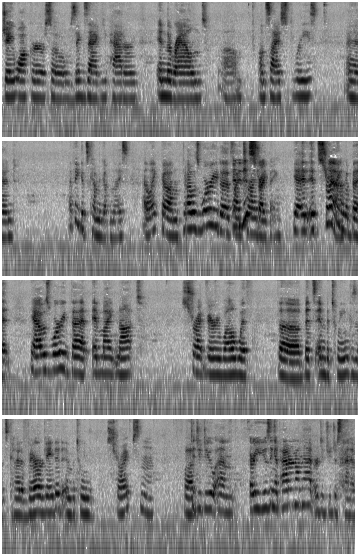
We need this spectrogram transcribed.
jaywalker, so zigzaggy pattern in the round um, on size threes, and I think it's coming up nice. I like. Um, I was worried if And I it is tried. striping. yeah, it, it's striping Yeah. a bit. Yeah, I was worried that it might not stripe very well with the bits in between because it's kind of variegated in between the stripes. Hmm. But Did you do? Um, are you using a pattern on that, or did you just kind of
